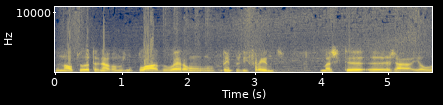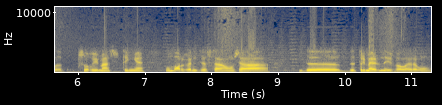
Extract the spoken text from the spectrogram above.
Na altura treinávamos no pelado, eram tempos diferentes, mas que já ele, o professor Rui Manso, tinha uma organização já de, de primeiro nível. Era um,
